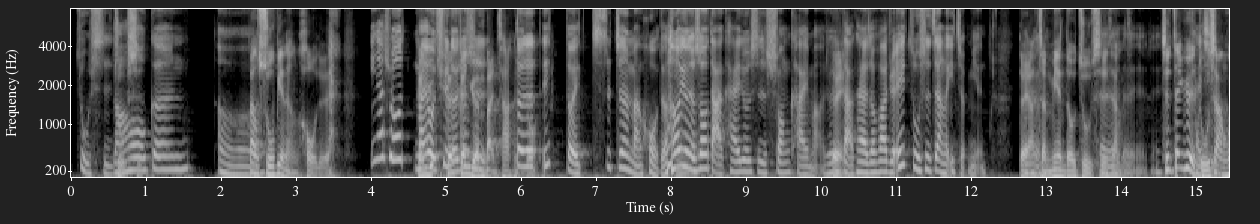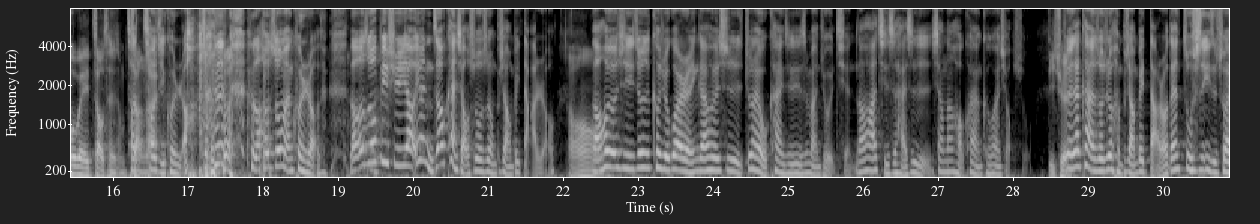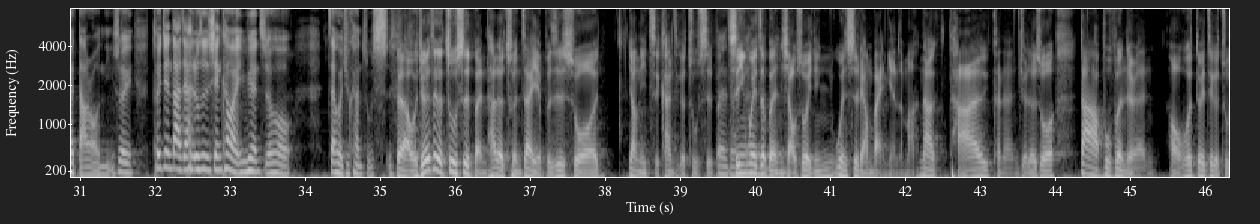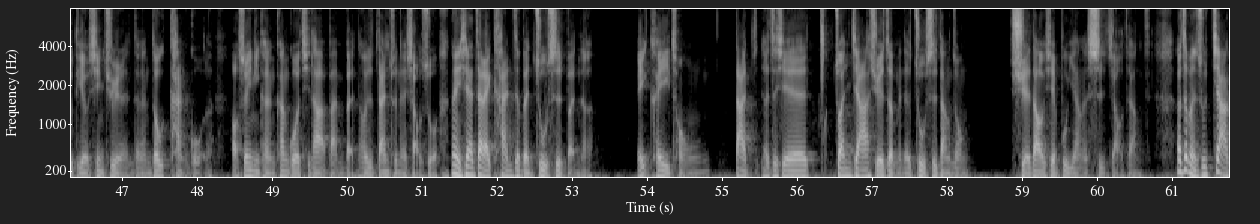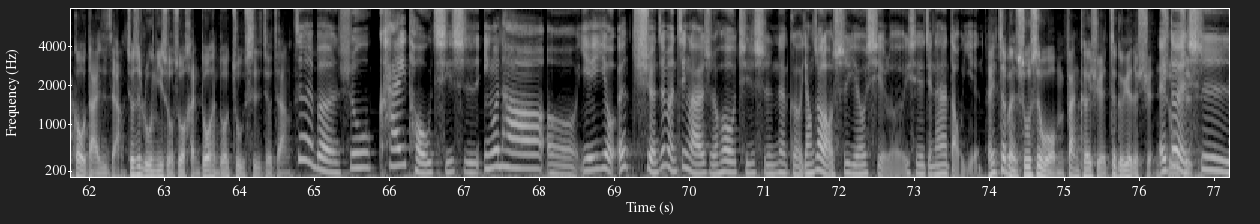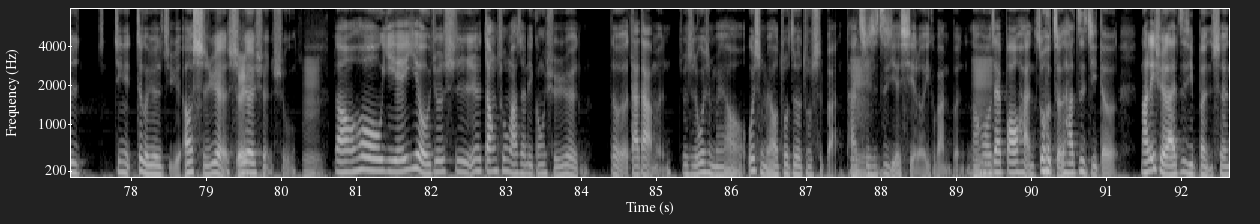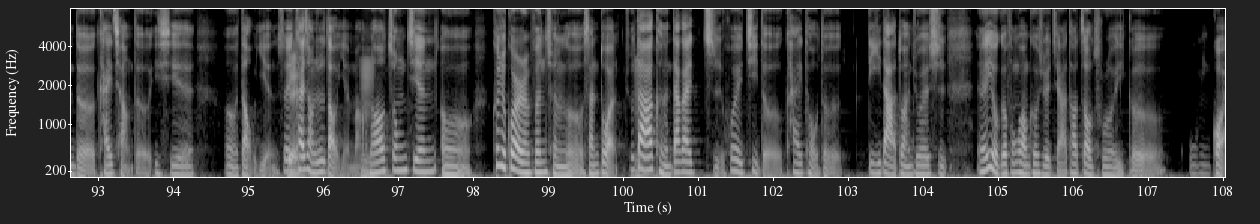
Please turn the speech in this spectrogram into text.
注释，然后跟呃让书变得很厚，对不对？应该说蛮有趣的，就是跟原版差很多。对对，诶，对，是真的蛮厚的。然后有的时候打开就是双开嘛，就是打开的时候发觉，哎，注释占了一整面。对啊，整面都注视这样子。其实，在阅读上会不会造成什么障碍？超级困扰，老实说蛮困扰的。老实说，必须要，因为你知道，看小说的时候，你不想被打扰。哦。然后，尤其就是科学怪人，应该会是，就算我看，其实也是蛮久以前。然后，它其实还是相当好看的科幻小说。的确，所以在看的时候就很不想被打扰，但注视一直出来打扰你，所以推荐大家就是先看完一遍之后再回去看注释。对啊，我觉得这个注释本它的存在也不是说要你只看这个注释本，是因为这本小说已经问世两百年了嘛。那他可能觉得说，大部分的人好，会对这个主题有兴趣的人，可能都看过了，好，所以你可能看过其他的版本，然后是单纯的小说。那你现在再来看这本注释本呢？诶，可以从大呃这些专家学者们的注释当中。学到一些不一样的视角，这样子。那这本书架构大概是这样，就是如你所说，很多很多注释就这样子。这本书开头其实，因为它呃也有，哎，选这本进来的时候，其实那个杨照老师也有写了一些简单的导言。哎，这本书是我们泛科学这个月的选书，哎，对，是今这个月是几月？哦，十月，十月选书。嗯，然后也有就是因为当初麻省理工学院。的大大们，就是为什么要为什么要做这个注释版？他其实自己也写了一个版本，嗯、然后再包含作者他自己的玛丽雪莱自己本身的开场的一些呃导言，所以开场就是导言嘛。然后中间呃，科学怪人分成了三段，就大家可能大概只会记得开头的第一大段就会是，诶，有个疯狂科学家，他造出了一个无名怪，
